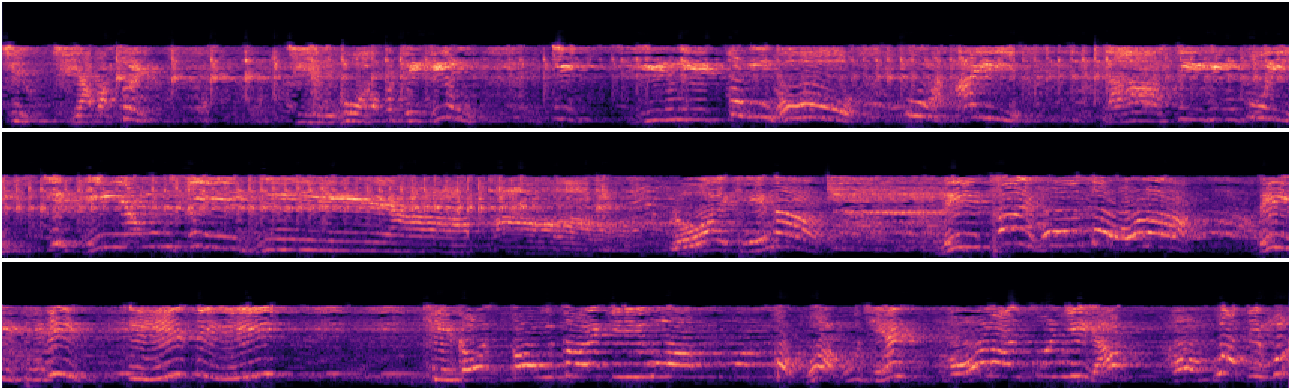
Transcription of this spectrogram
就且万岁，燕国不听，一因公土，我来那新贵一条命啊！罗爱卿啊，你太糊涂了，你是你意思？提个公在给我，国话无钱，何难顺意有？红我就不会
